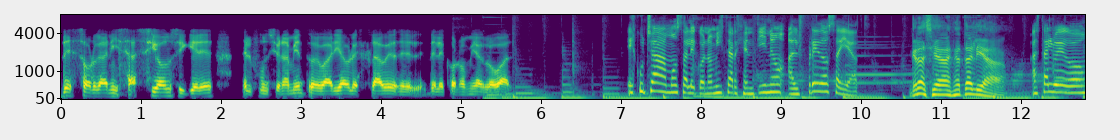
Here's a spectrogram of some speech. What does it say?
desorganización, si quieres, del funcionamiento de variables claves de, de la economía global. Escuchábamos al economista argentino Alfredo Sayat. Gracias, Natalia. Hasta luego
